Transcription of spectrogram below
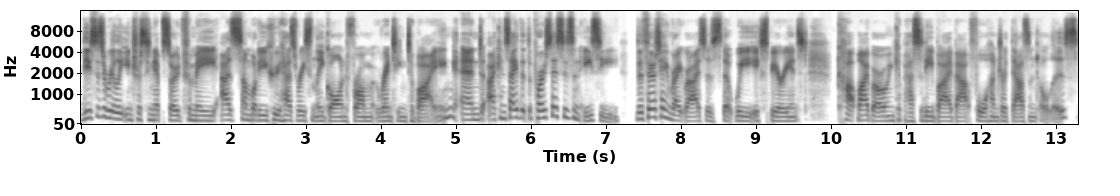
This is a really interesting episode for me as somebody who has recently gone from renting to buying. And I can say that the process isn't easy. The 13 rate rises that we experienced cut my borrowing capacity by about $400,000.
